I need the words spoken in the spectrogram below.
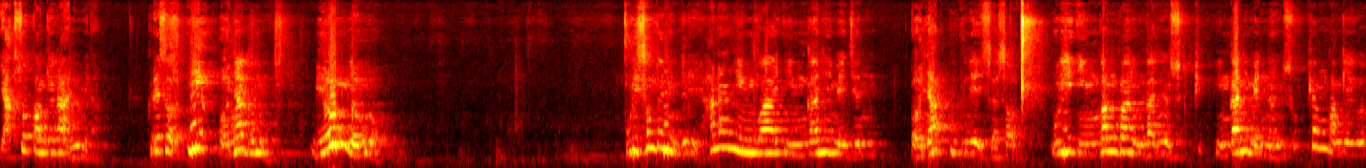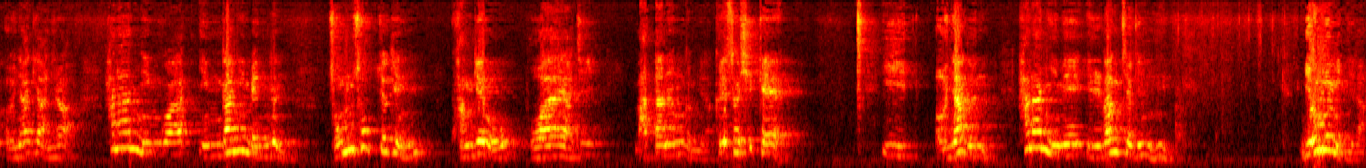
약속 관계가 아닙니다. 그래서 이 언약은 명령으로 우리 성도님들이 하나님과 인간이 맺은 언약 부분에 있어서 우리 인간과 인간은 수, 인간이 맺는 수평 관계의 언약이 아니라 하나님과 인간이 맺는 종속적인 관계로 보아야지 맞다는 겁니다. 그래서 쉽게 이 언약은 하나님의 일방적인 명령입니다.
